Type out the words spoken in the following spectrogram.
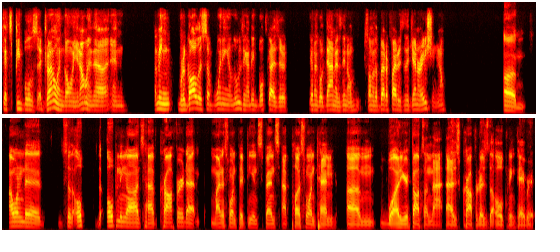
gets people's adrenaline going. You know, and uh, and I mean, regardless of winning and losing, I think both guys are gonna go down as you know some of the better fighters of the generation. You know. Um, I wanted to so the op- the opening odds have Crawford at minus one fifty and Spence at plus one ten. Um, what are your thoughts on that? As Crawford is the opening favorite.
